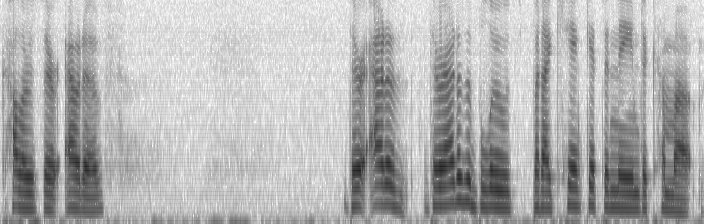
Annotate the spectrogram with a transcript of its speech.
colors they're out of. They're out of they're out of the blue, but I can't get the name to come up.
